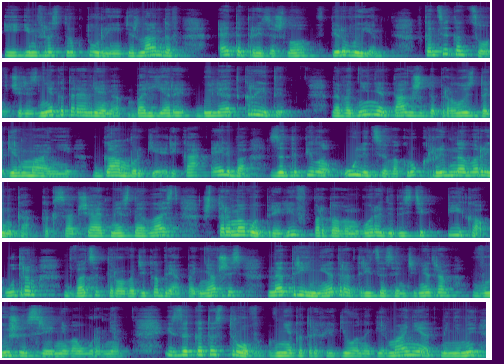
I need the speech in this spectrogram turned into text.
и инфраструктуры Нидерландов, это произошло впервые. В конце концов, через некоторое время барьеры были открыты. Наводнение также добралось до Германии. В Гамбурге река Эльба затопила улицы вокруг рыбного рынка. Как сообщает местная власть, штормовой прилив в портовом городе достиг пика утром 22 декабря, поднявшись на 3 метра 30 сантиметров выше среднего уровня. Из-за катастроф в некоторых регионах Германии отменены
